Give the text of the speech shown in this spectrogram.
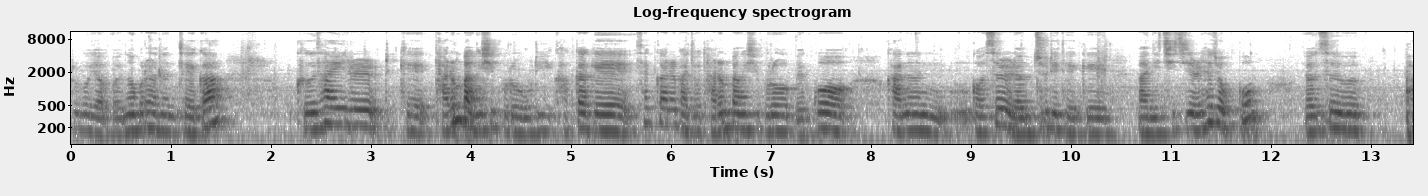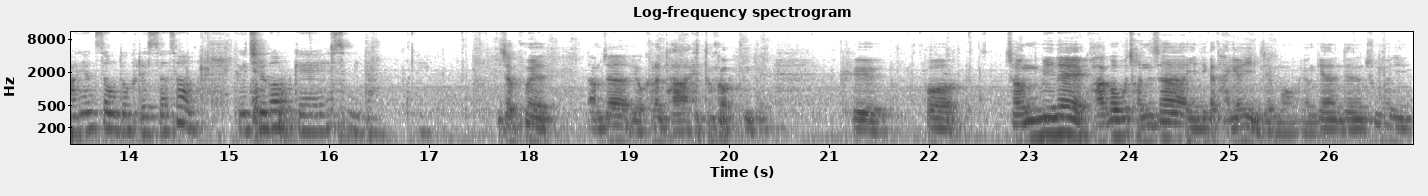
그리고 여- 연옥을 하는 제가 그 사이를 이렇게 다른 방식으로 우리 각각의 색깔을 가지고 다른 방식으로 메꿔 가는 것을 연출이 되게 많이 지지를 해줬고 연습 방향성도 그랬어서 되게 즐겁게 했습니다. 이 작품의 남자 역할은 다 했던 것 같은데 그 뭐 정민의 과거부 전사이니까 당연히 이제 뭐 연기하는 데는 충분히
